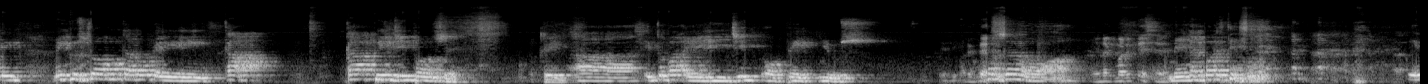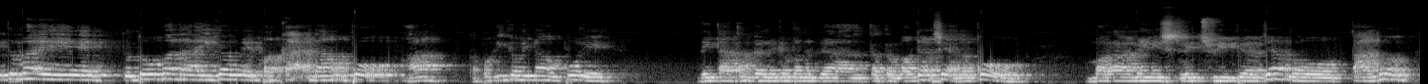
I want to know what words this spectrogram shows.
kay Cap. Cap PG Ponce. Okay. Ah, ito ba ay legit o fake news? okay. Marites. Kasi ano, May nagmarites eh. may nagbarites. ito ba eh, totoo ba na ikaw eh, pagka naupo, ha? Kapag ikaw ay naupo eh, may tatanggalin ka ba nagtatrabaho dyan? Kasi alam ko, maraming street sweeper dyan o tanod.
